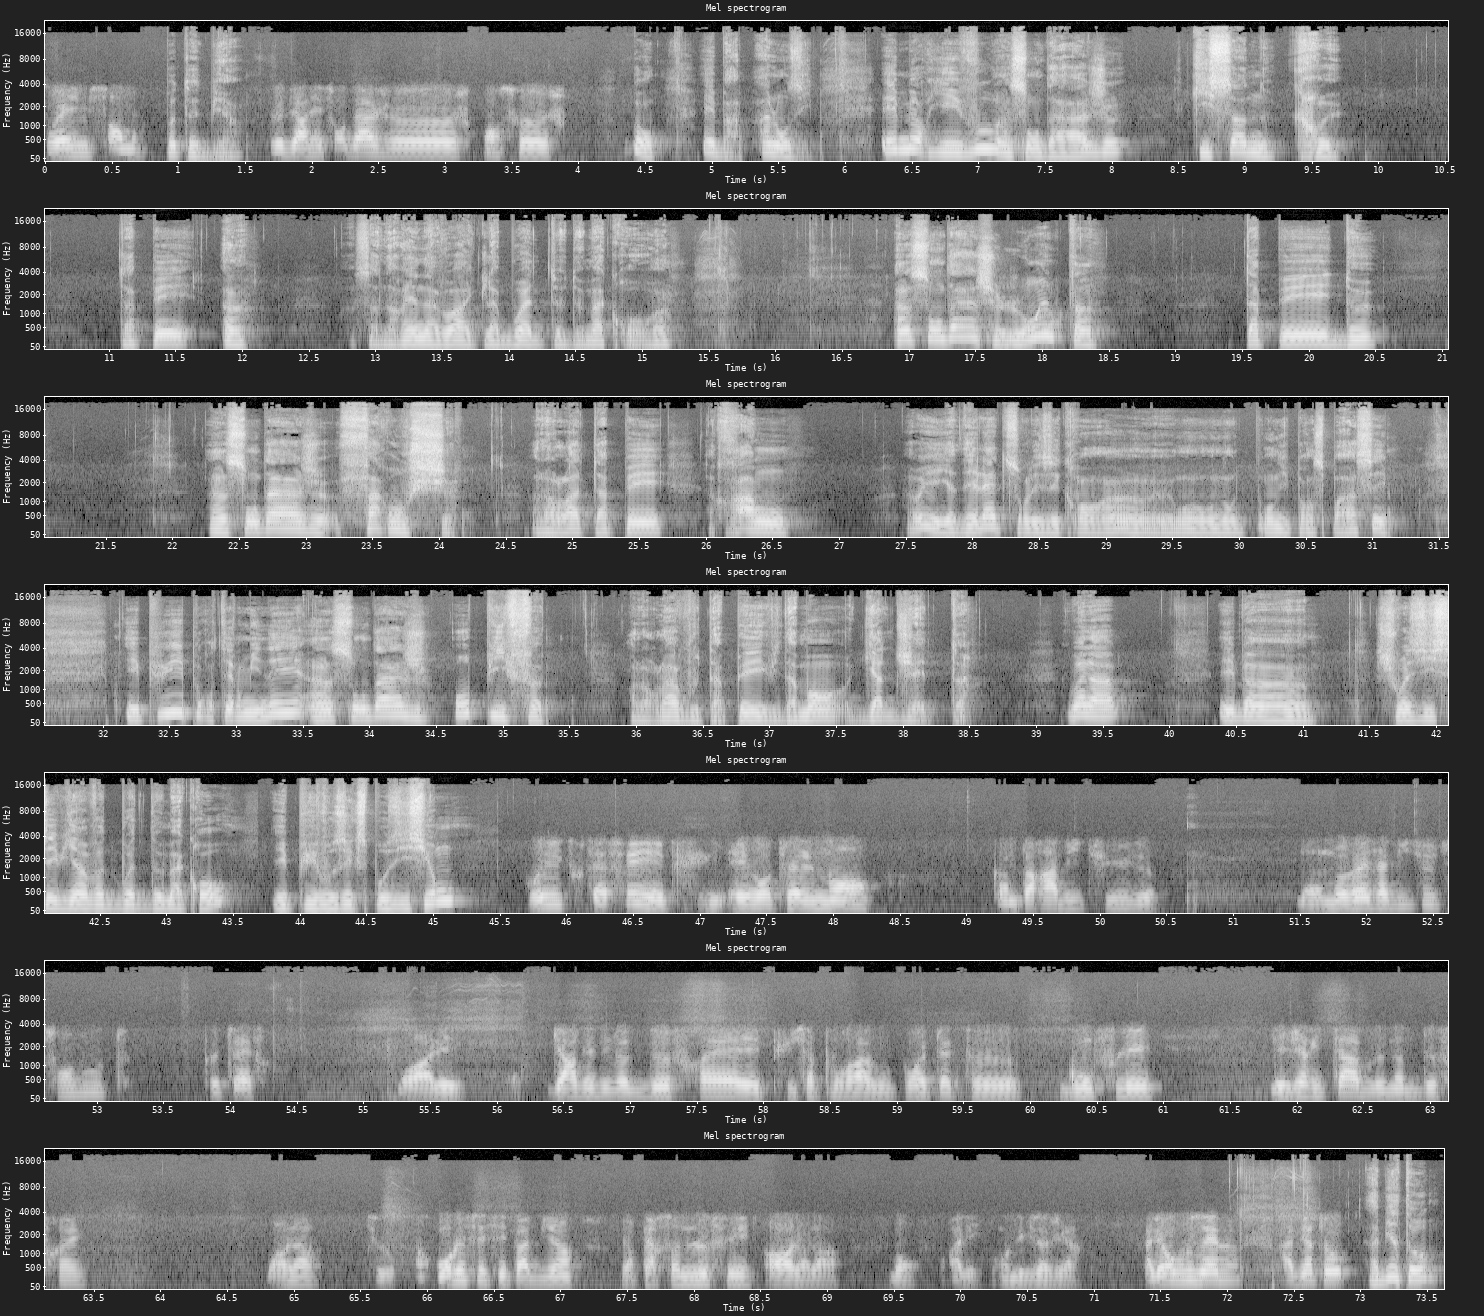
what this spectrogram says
Oui, il me semble. Peut-être bien. Le dernier sondage, euh, je pense que. Bon, eh ben, allons-y. Aimeriez-vous un sondage qui sonne creux? Tapez 1. Ça n'a rien à voir avec la boîte de macro. Hein. Un sondage lointain. Tapez 2. Un sondage farouche. Alors là, tapez Raon. Ah oui, il y a des lettres sur les écrans. Hein. On n'y pense pas assez. Et puis, pour terminer, un sondage au pif. Alors là, vous tapez évidemment gadget. Voilà. Eh bien, choisissez bien votre boîte de macro et puis vos expositions. Oui, tout à fait. Et puis, éventuellement, comme par habitude, bon, mauvaise habitude sans doute, peut-être. Bon, allez, gardez des notes de frais et puis ça pourra, vous pourrez peut-être euh, gonfler les véritables notes de frais. Voilà. On le sait, c'est pas bien. Personne ne le fait. Oh là là. Bon, allez, on exagère. Allez, on vous aime. À bientôt. À bientôt.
